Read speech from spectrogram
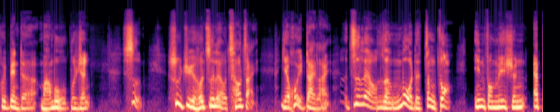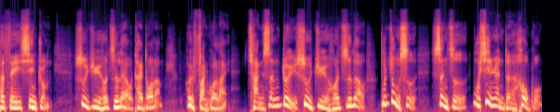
会变得麻木不仁。四、数据和资料超载也会带来资料冷漠的症状 （information apathy syndrome）。数据和资料太多了，会反过来产生对数据和资料不重视，甚至不信任的后果。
